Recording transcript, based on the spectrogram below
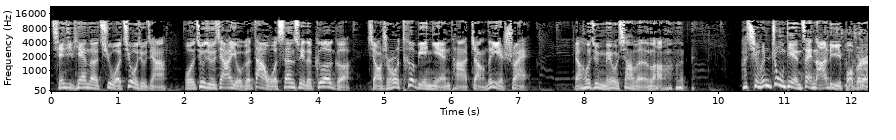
前几天呢，去我舅舅家，我舅舅家有个大我三岁的哥哥，小时候特别黏他，长得也帅，然后就没有下文了。啊，请问重点在哪里，宝贝儿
